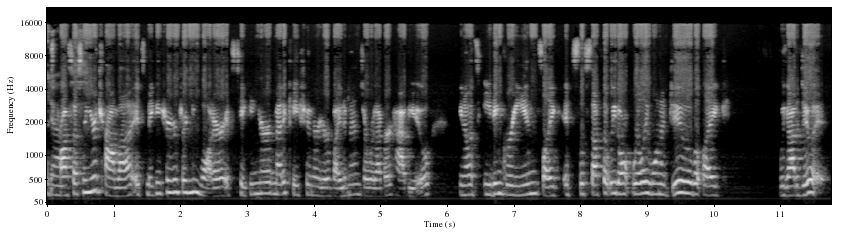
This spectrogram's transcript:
It's yeah. processing your trauma. It's making sure you're drinking water. It's taking your medication or your vitamins or whatever have you. You know, it's eating greens. Like, it's the stuff that we don't really want to do, but like, we got to do it.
